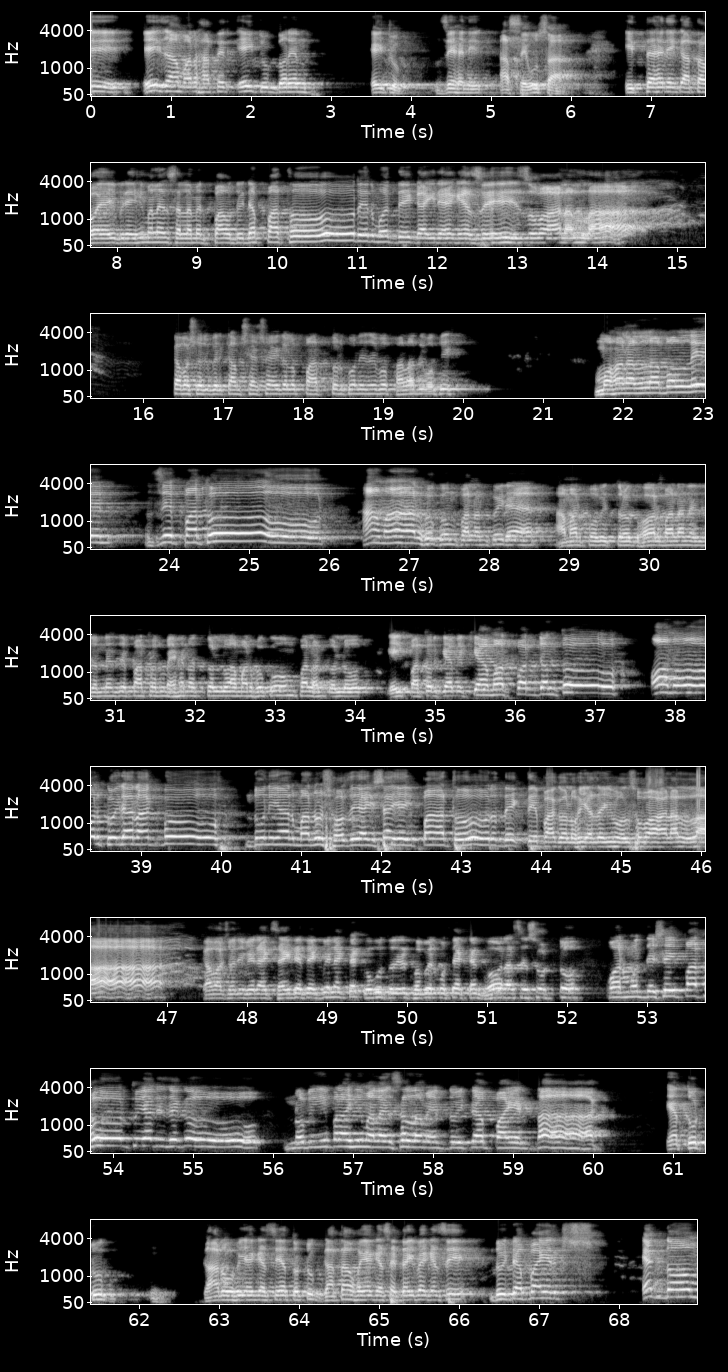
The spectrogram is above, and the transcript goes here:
এই যে আমার হাতের এইটুক ধরেন, এইটুক যেহানি আছে উষা ইত্যাহানি গাতাওয়া ইব্রাহিম আলাইহিস সালামের পাও দুইটা পাথরের মধ্যে গাইরা গেছে, সুবহানাল্লাহ। কাবা শরীফের কাম শেষ হয়ে গেল, পাথর কোনে যাব ফালা দিব কি? মহান আল্লাহ বললেন, যে পাথর আমার হুকুম পালন কইরা আমার পবিত্র ঘর বানানোর জন্য যে পাথর মেহনত করল, আমার হুকুম পালন করল, এই পাথরকে আমি কিয়ামত পর্যন্ত অমর কইরা রাখব। দুনিয়ার মানুষ হজে আইসা এই পাথর দেখতে পাগল হইয়া যাইব সোবাল আল্লাহ কাবা শরীফের এক সাইডে দেখবেন একটা কবুতরের খোপের মতো একটা ঘর আছে ছোট্ট। ওর মধ্যে সেই পাথর থুইয়া দিছে গো। নবী ইব্রাহিম আলাই সাল্লামের দুইটা পায়ের দাগ এতটুক গাঢ় হয়ে গেছে, এতটুক গাতা হয়ে গেছে, ডাইবা গেছে, দুইটা পায়ের একদম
